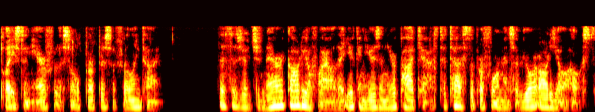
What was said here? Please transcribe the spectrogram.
placed in here for the sole purpose of filling time. This is your generic audio file that you can use in your podcast to test the performance of your audio host.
